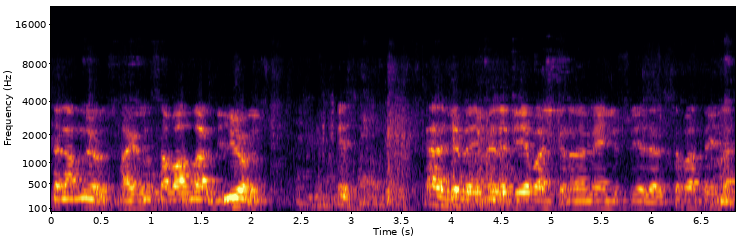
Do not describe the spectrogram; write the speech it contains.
selamlıyoruz. Hayırlı sabahlar diliyoruz. Biz Karacabey Belediye Başkanı ve meclis üyeleri sıfatıyla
